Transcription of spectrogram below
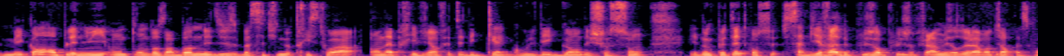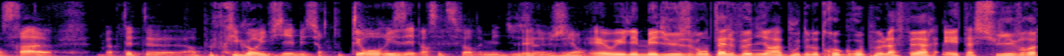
Mais quand en pleine nuit, on tombe dans un banc de méduses, bah, c'est une autre histoire. On a prévu en fait des cagoules, des gants, des chaussons. Et donc peut-être qu'on s'habillera de plus en plus au fur et à mesure de l'aventure, parce qu'on sera... Bah, peut-être euh, un peu frigorifié, mais surtout terrorisé par cette histoire de méduses euh, géantes. Et oui, les méduses vont-elles venir à bout de notre groupe? L'affaire est à suivre.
